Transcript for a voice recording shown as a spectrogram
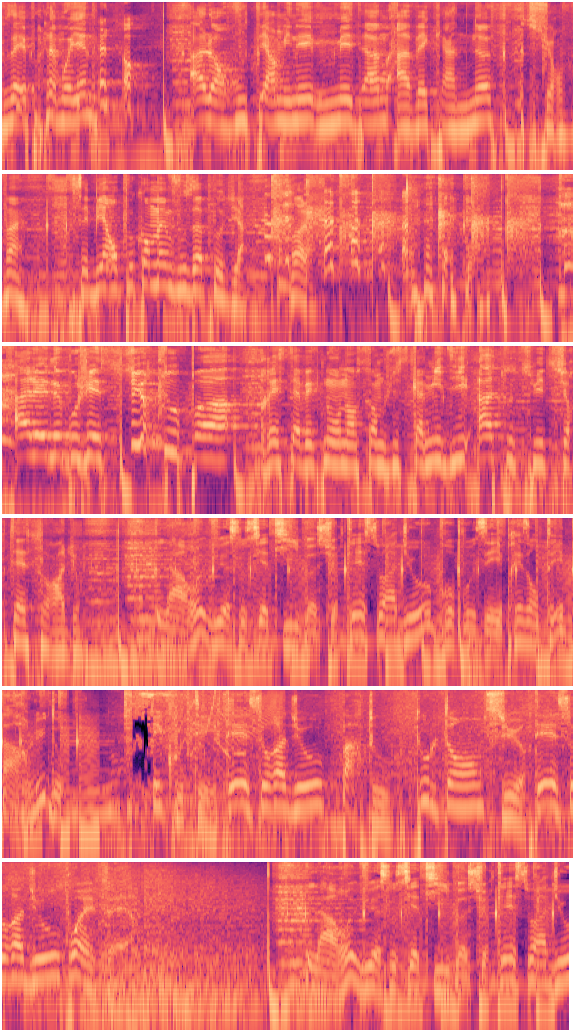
Vous n'avez pas la moyenne? Non. Alors vous terminez, mesdames, avec un 9 sur 20. C'est bien, on peut quand même vous applaudir. Voilà. Allez, ne bougez surtout pas. Restez avec nous, on est ensemble jusqu'à midi. À tout de suite sur TSO Radio. La revue associative sur TSO Radio, proposée et présentée par Ludo. Écoutez TSO Radio partout, tout le temps sur tsoradio.fr. La revue associative sur TSO Radio,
